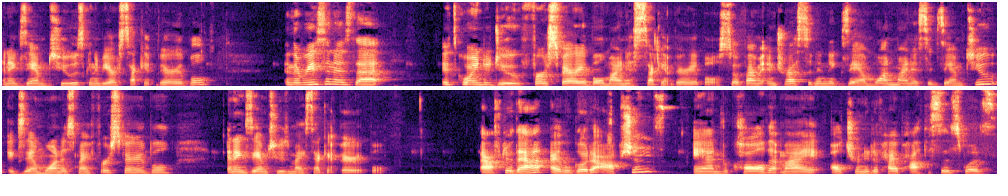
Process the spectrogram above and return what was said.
and exam 2 is going to be our second variable. And the reason is that it's going to do first variable minus second variable. So if I'm interested in exam 1 minus exam 2, exam 1 is my first variable, and exam 2 is my second variable. After that, I will go to options and recall that my alternative hypothesis was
